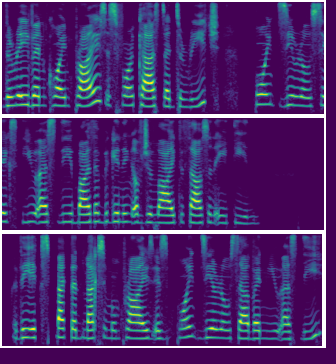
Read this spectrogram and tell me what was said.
The Raven coin price is forecasted to reach 0.06 USD by the beginning of July 2018. The expected maximum price is 0.07 USD,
